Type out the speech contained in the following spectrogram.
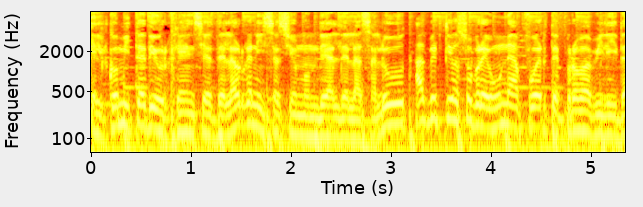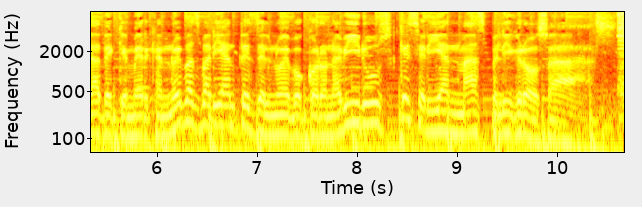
El Comité de Urgencias de la Organización Mundial de la Salud advirtió sobre una fuerte probabilidad de que emerjan nuevas variantes del nuevo coronavirus que serían más peligrosas.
